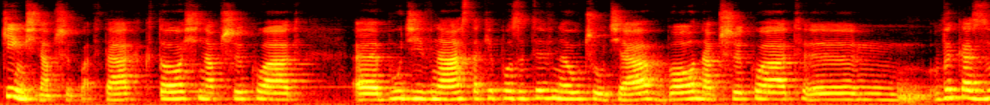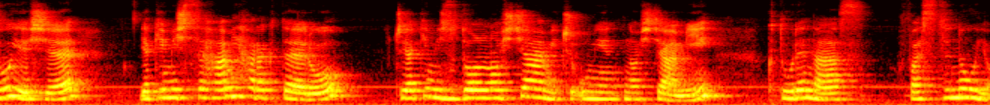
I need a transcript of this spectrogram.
kimś na przykład, tak? Ktoś na przykład budzi w nas takie pozytywne uczucia, bo na przykład wykazuje się jakimiś cechami charakteru, czy jakimiś zdolnościami, czy umiejętnościami, które nas fascynują.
